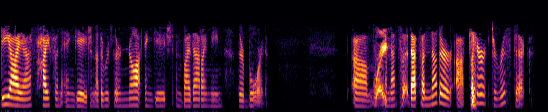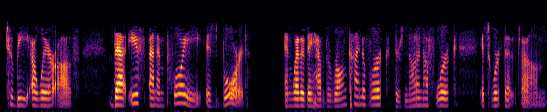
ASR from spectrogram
D-I-S hyphen engaged. In other words, they're not engaged, and by that I mean they're bored. Um, right. And that's a, that's another uh, characteristic to be aware of that if an employee is bored and whether they have the wrong kind of work, there's not enough work, it's work that um,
